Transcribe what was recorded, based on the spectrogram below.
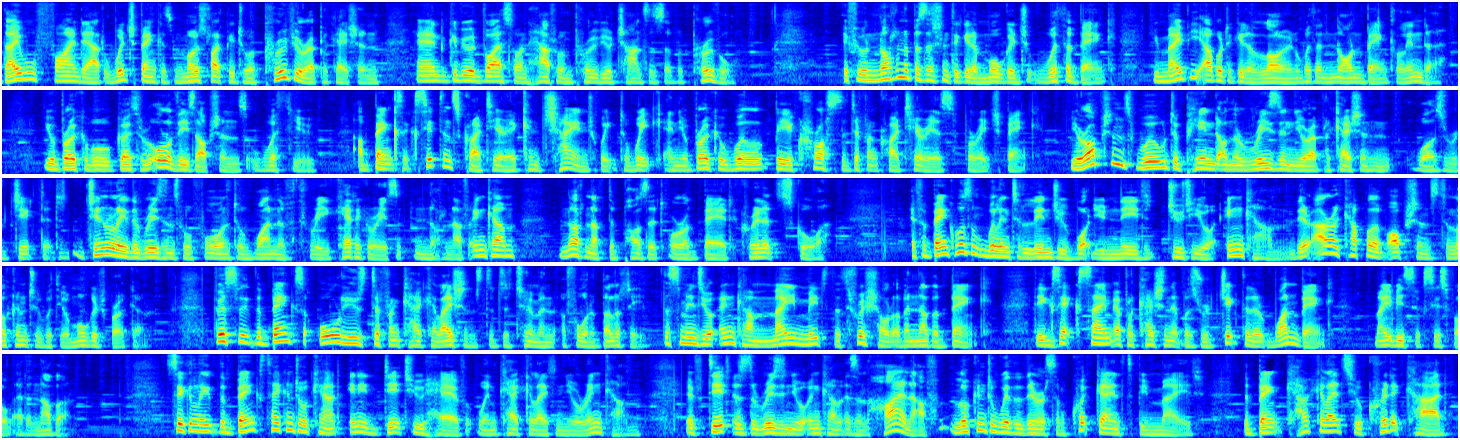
They will find out which bank is most likely to approve your application and give you advice on how to improve your chances of approval. If you're not in a position to get a mortgage with a bank, you may be able to get a loan with a non-bank lender. Your broker will go through all of these options with you. A bank's acceptance criteria can change week to week and your broker will be across the different criterias for each bank. Your options will depend on the reason your application was rejected. Generally the reasons will fall into one of three categories, not enough income, not enough deposit or a bad credit score. If a bank wasn't willing to lend you what you need due to your income, there are a couple of options to look into with your mortgage broker. Firstly, the banks all use different calculations to determine affordability. This means your income may meet the threshold of another bank. The exact same application that was rejected at one bank may be successful at another. Secondly, the banks take into account any debt you have when calculating your income. If debt is the reason your income isn't high enough, look into whether there are some quick gains to be made. The bank calculates your credit card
